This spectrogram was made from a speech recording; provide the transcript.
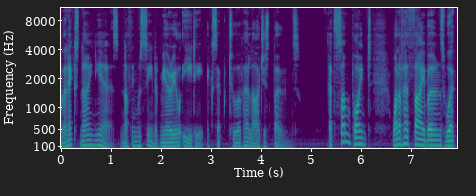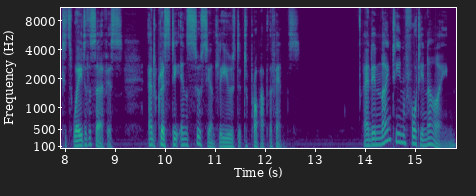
For the next nine years, nothing was seen of Muriel Eady except two of her largest bones. At some point, one of her thigh bones worked its way to the surface, and Christie insouciantly used it to prop up the fence. And in 1949,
